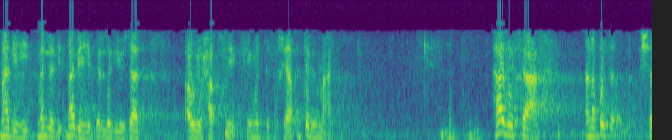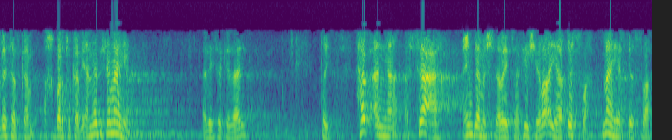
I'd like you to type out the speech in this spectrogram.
ما به ما الذي ما به الذي يزاد أو يحط في في مدة الخيار انتبهوا معي هذه الساعة أنا قلت اشتريتها بكم؟ أخبرتك بأنها بثمانين أليس كذلك؟ طيب هب أن الساعة عندما اشتريتها في شرائها قصة ما هي القصة؟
